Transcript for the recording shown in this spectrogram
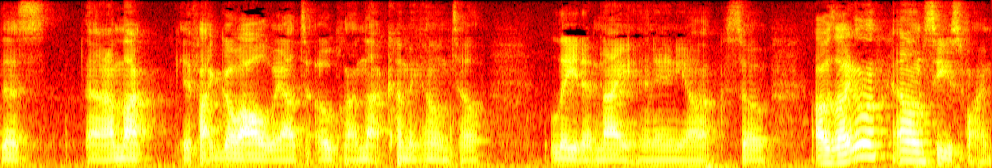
that's. And I'm not. If I go all the way out to Oakland, I'm not coming home till late at night in Antioch. So I was like, oh, LMC is fine,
